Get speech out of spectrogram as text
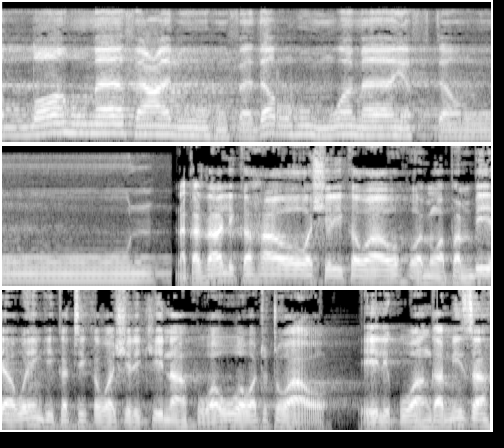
الله ما فعلوه فذرهم وما يفترون Na kadhalika hao washirika wao wamewapambia wengi katika washirikina kuwaua watoto wao ili kuwaangamiza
